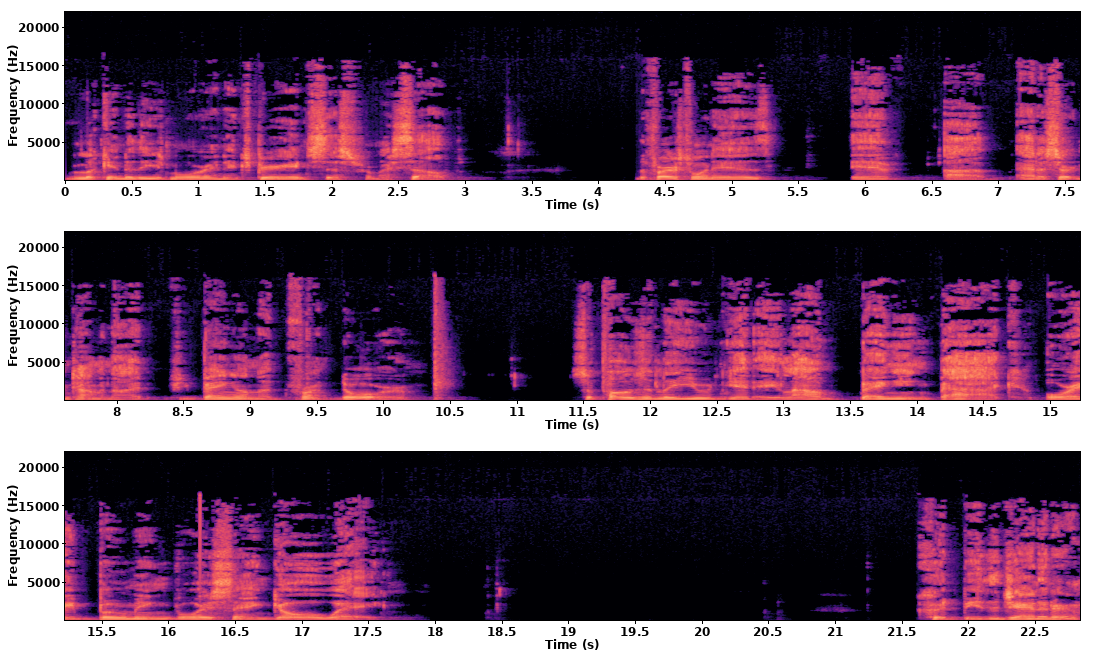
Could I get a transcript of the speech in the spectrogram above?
look into these more and experience this for myself. The first one is if uh, at a certain time of night, if you bang on the front door, supposedly you would get a loud banging back or a booming voice saying, Go away. Could be the janitor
